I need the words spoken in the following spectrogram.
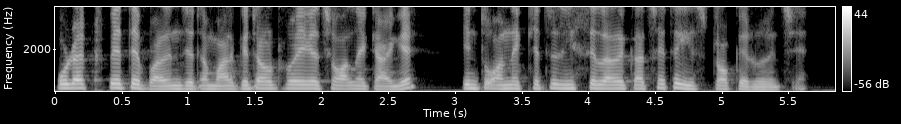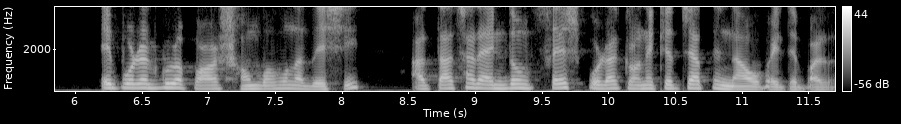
প্রোডাক্ট পেতে পারেন, যেটা মার্কেট আউট হয়ে গেছে অনেক আগে। কিন্তু অনেক ক্ষেত্রে রিসেলারের কাছে এটা স্টকে রয়েছে। এই প্রোডাক্টগুলো পাওয়ার সম্ভাবনা বেশি। আর তাছাড়া একদম ফ্রেশ প্রোডাক্ট অনেক ক্ষেত্রে আপনি নাও পাইতে পারেন।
